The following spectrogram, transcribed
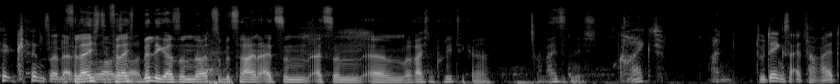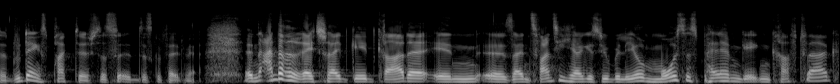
es dann Vielleicht, so vielleicht billiger, so einen Nerd zu bezahlen, als einen, als einen ähm, reichen Politiker. Man weiß es nicht. Korrekt. Mann, du denkst einfach weiter. Du denkst praktisch. Das, das gefällt mir. Ein anderer Rechtsstreit geht gerade in äh, sein 20-jähriges Jubiläum. Moses Pelham gegen Kraftwerk.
